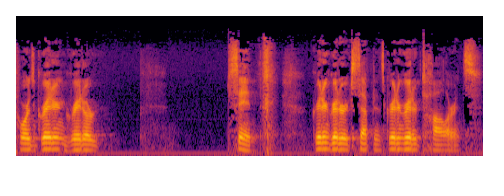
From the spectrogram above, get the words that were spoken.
towards greater and greater sin, greater and greater acceptance, greater and greater tolerance.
